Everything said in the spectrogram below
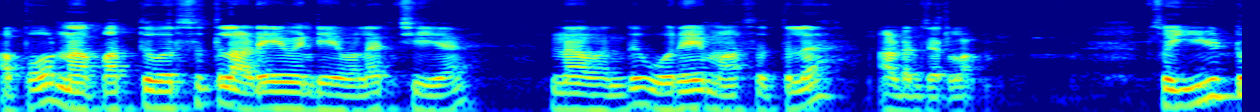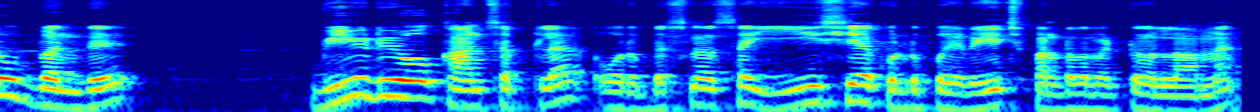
அப்போது நான் பத்து வருஷத்தில் அடைய வேண்டிய வளர்ச்சியை நான் வந்து ஒரே மாதத்தில் அடைஞ்சிடலாம் ஸோ யூடியூப் வந்து வீடியோ கான்செப்டில் ஒரு பிஸ்னஸை ஈஸியாக கொண்டு போய் ரீச் பண்ணுறது மட்டும் இல்லாமல்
